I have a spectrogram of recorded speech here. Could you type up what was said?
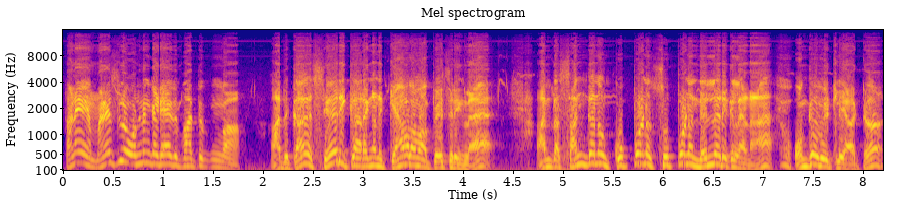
ஆனா என் மனசுல ஒண்ணும் கிடையாது பாத்துக்குங்க. அதுக்காக சேரிக்காரங்கன்னு கேவலமா பேசுறீங்களே? அந்த சங்கனும் குப்பனும் சுப்பனும் நெல் இருக்கலனா உங்க வீட்லயே ஆட்டும்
